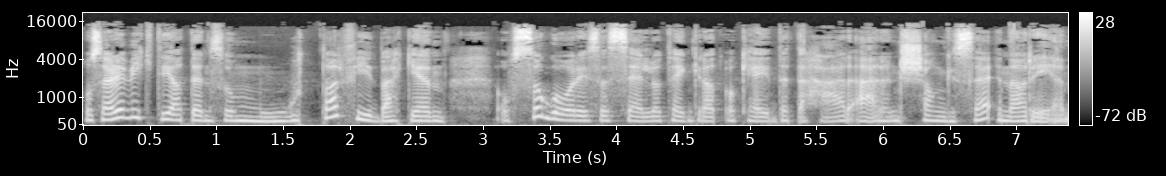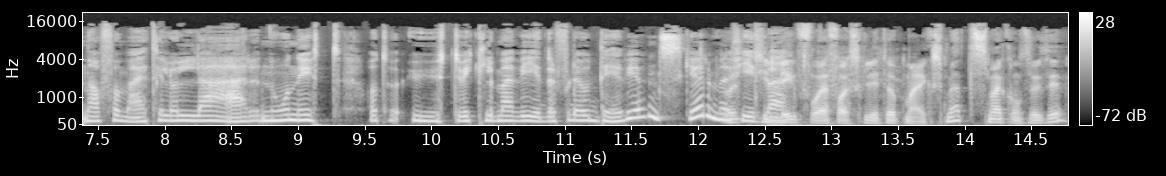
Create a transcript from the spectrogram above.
Og så er det viktig at den som mottar feedbacken, også går i seg selv og tenker at ok, dette her er en sjanse, en arena for meg til å lære noe nytt og til å utvikle meg videre, for det er jo det vi ønsker med feedback. Og I feedback. tillegg får jeg faktisk litt oppmerksomhet, som er konstruktiv.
